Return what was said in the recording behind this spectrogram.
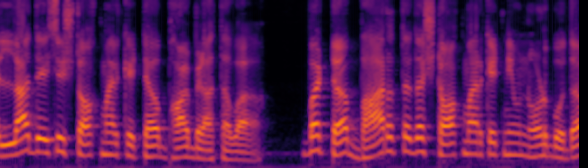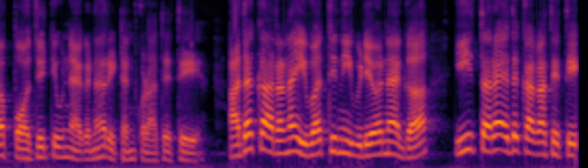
ಎಲ್ಲ ದೇಶ ಸ್ಟಾಕ್ ಮಾರ್ಕೆಟ್ ಭಾಳ ಬೀಳತ್ತವ ಬಟ್ ಭಾರತದ ಸ್ಟಾಕ್ ಮಾರ್ಕೆಟ್ ನೀವು ನೋಡ್ಬೋದ ಪಾಸಿಟಿವ್ನಾಗನ ರಿಟರ್ನ್ ಕೊಡತೈತಿ. ಅದ ಕಾರಣ ಇವತ್ತಿನ ಈ ವಿಡಿಯೋನಾಗ ಈ ಥರ ಎದಕ್ಕಾಗತೈತಿ?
